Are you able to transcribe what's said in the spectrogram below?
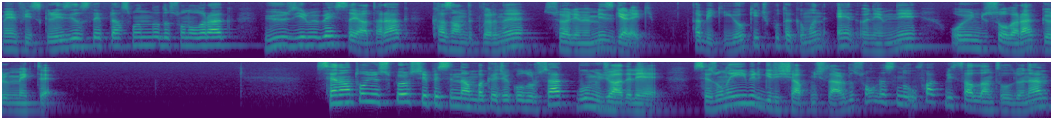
Memphis Grizzlies deplasmanında da son olarak 125 sayı atarak kazandıklarını söylememiz gerek. Tabii ki Jokic bu takımın en önemli oyuncusu olarak görünmekte. San Antonio Spurs cephesinden bakacak olursak bu mücadeleye sezona iyi bir giriş yapmışlardı. Sonrasında ufak bir sallantılı dönem.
